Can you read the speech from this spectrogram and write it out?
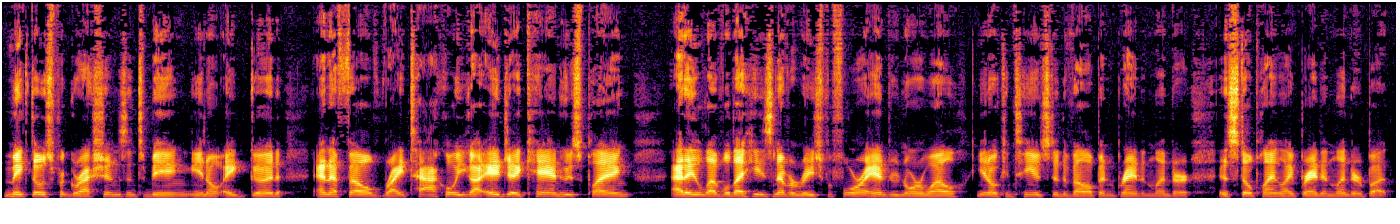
make those progressions into being, you know, a good NFL right tackle. You got AJ Cann who's playing at a level that he's never reached before. Andrew Norwell, you know, continues to develop, and Brandon Linder is still playing like Brandon Linder, but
